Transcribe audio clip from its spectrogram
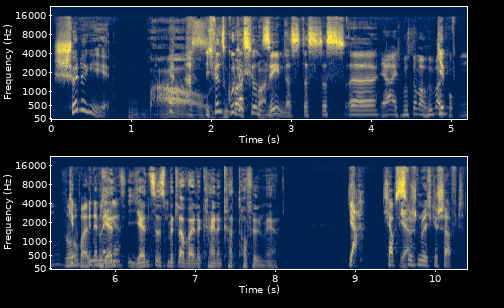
Schöne Idee. Wow. ich finde es gut, dass wir uns sehen. Das, das, das, äh, Ja, ich muss doch mal rüber Gib- gucken. So, weil. Jens, Jens ist mittlerweile keine Kartoffel mehr. ja, ich habe es Ja. zwischendurch geschafft.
